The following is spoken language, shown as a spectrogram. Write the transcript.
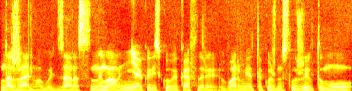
на жаль, мабуть, зараз не мав ніякої військової кафедри, в армії я також не служив, тому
